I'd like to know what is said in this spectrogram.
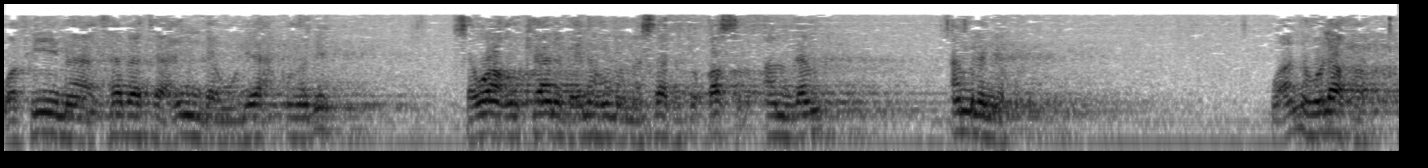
وفيما ثبت عنده ليحكم به سواء كان بينهما مسافة قصر أم لم أم لم يكن. وأنه لا فرق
